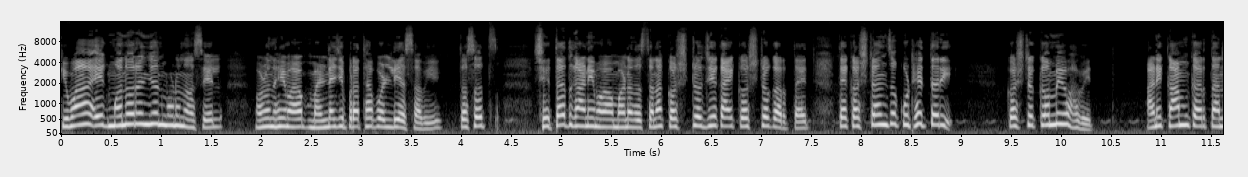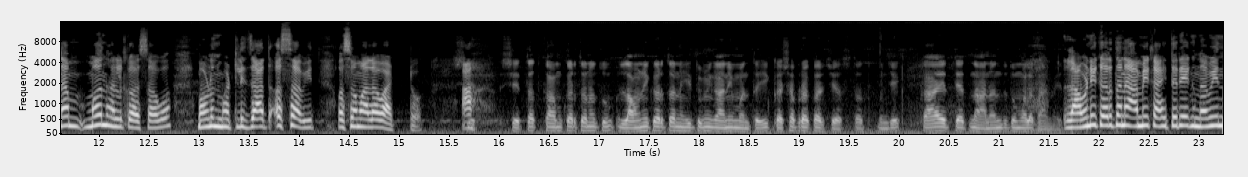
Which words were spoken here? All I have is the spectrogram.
किंवा एक मनोरंजन म्हणून असेल म्हणून हे मा- म्हणण्याची प्रथा पडली असावी. तसंच शेतात गाणी म्हणत असताना कष्ट जे काय कष्ट करतायत त्या कष्टांचं कुठेतरी कष्ट कमी व्हावेत आणि काम करताना मन हलकं असावं म्हणून म्हटली जात असावीत असं मला वाटतं. शेतात काम करताना तुम लावणी करताना ही तुम्ही गाणी म्हणता ही कशा प्रकारची असतात? म्हणजे काय त्यातनं आनंद तुम्हाला काय मिळतो? लावणी करताना आम्ही काहीतरी एक नवीन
